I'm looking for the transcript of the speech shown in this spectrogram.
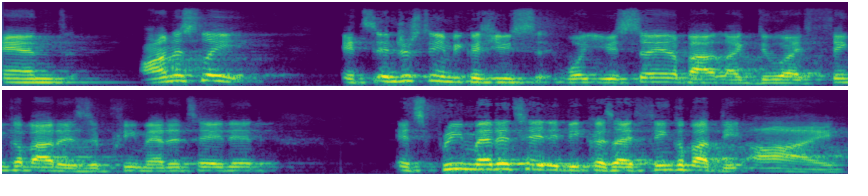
and honestly, it's interesting because you what you say about like, do I think about it? Is it premeditated? It's premeditated because I think about the eye.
